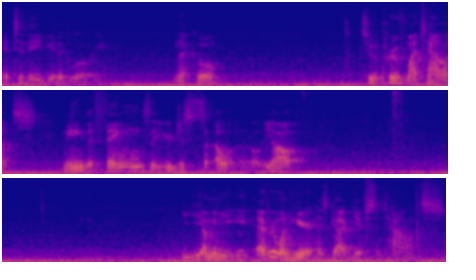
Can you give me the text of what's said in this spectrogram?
and to thee be the glory. Isn't that cool? To improve my talents, meaning the things that you're just, uh, y'all. I mean, you, you, everyone here has got gifts and talents,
